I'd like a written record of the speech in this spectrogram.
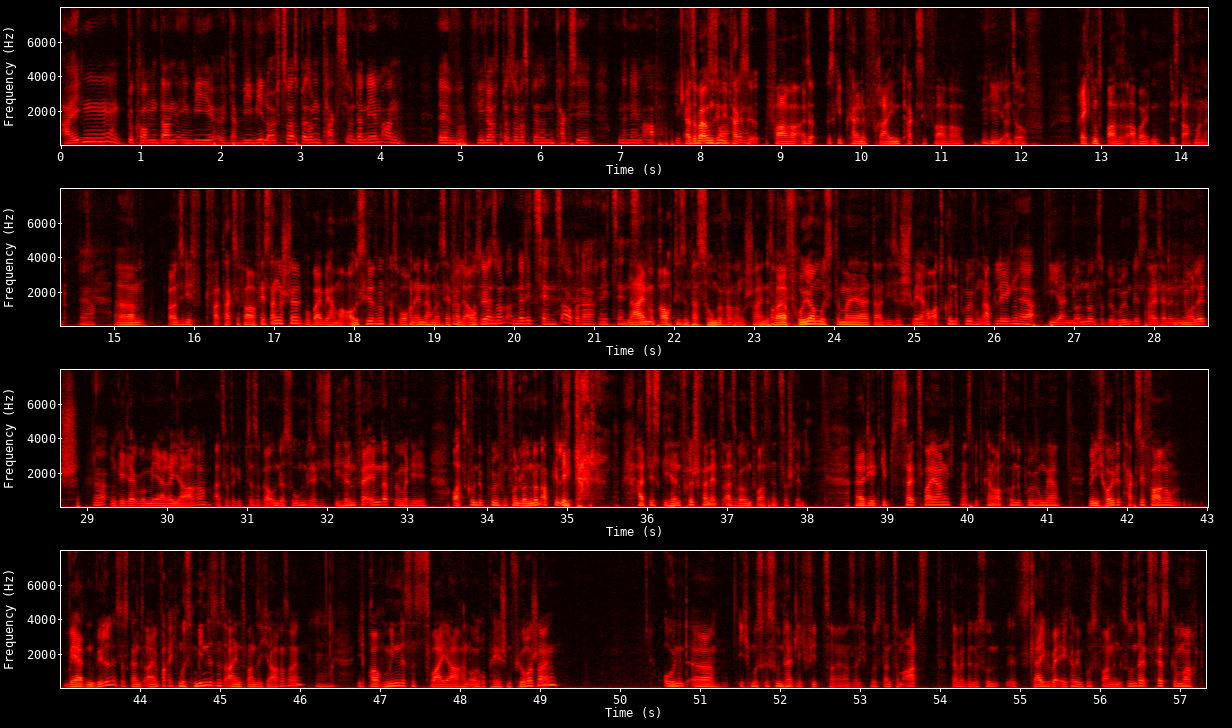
eigen und bekommen dann irgendwie, ja, wie, wie läuft sowas bei so einem Taxiunternehmen an? Äh, wie, wie läuft bei sowas bei so einem Taxiunternehmen ab? Also bei uns sind die? Taxifahrer, also es gibt keine freien Taxifahrer, die Mhm. also auf Rechnungsbasis arbeiten. Das darf man nicht. Ja. Ähm, bei uns sind die Fa- Taxifahrer festangestellt, wobei wir haben auch Aushilfen. Fürs Wochenende haben wir sehr Oder viele Aushilfen. so eine Lizenz auch oder Lizenzen? Nein, man braucht diesen Personenbeförderungsschein. Das war ja Okay. früher, musste man ja da diese schwere Ortskundeprüfung ablegen, Ja. die ja in London so berühmt ist, heißt ja dann Mhm. Knowledge Ja. und geht ja über mehrere Jahre. Also da gibt es ja sogar Untersuchungen, dass sich das Gehirn verändert, wenn man die Ortskundeprüfung von London abgelegt hat. Hat sich das Gehirn frisch vernetzt, also bei uns war es nicht so schlimm. Äh, die gibt es seit zwei Jahren nicht mehr, es gibt keine Ortskundeprüfung mehr. Wenn ich heute Taxifahrer werden will, ist es ganz einfach. Ich muss mindestens 21 Jahre sein. Mhm. Ich brauche mindestens zwei Jahre einen europäischen Führerschein. Und äh, ich muss gesundheitlich fit sein. Also ich muss dann zum Arzt, da wird ein gleich wie bei LKW im Busfahren ein Gesundheitstest gemacht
